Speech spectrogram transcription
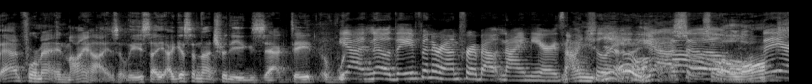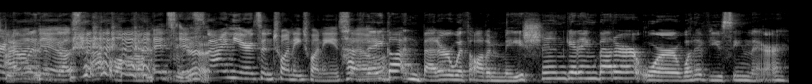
ad format in my eyes, at least. I, I guess I'm not sure the exact date of when. Yeah, no, they've been around for about nine years, Nine- actually. yeah, yeah, so- so, so a long they are not I wouldn't have guessed new. that long. it's it's Yeah. nine years in 2020. So Have they gotten better with automation getting better, or what have you seen there?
